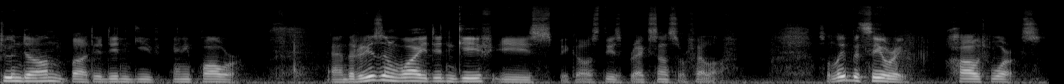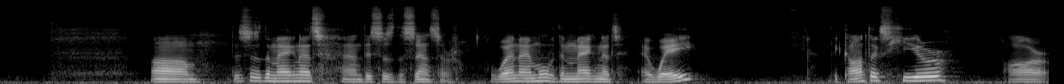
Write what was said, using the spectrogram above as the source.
tuned on but it didn't give any power and the reason why it didn't give is because this brake sensor fell off. So a little bit theory how it works. Um, this is the magnet and this is the sensor. When I move the magnet away the contacts here are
